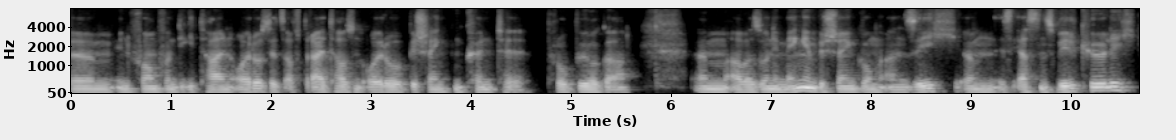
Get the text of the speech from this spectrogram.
ähm, in Form von digitalen Euros jetzt auf 3000 Euro beschränken könnte pro Bürger. Ähm, aber so eine Mengenbeschränkung an sich ähm, ist erstens willkürlich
